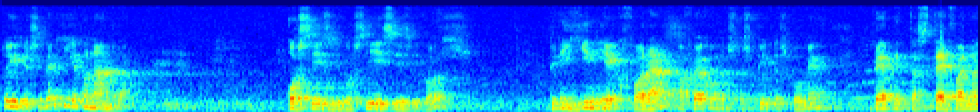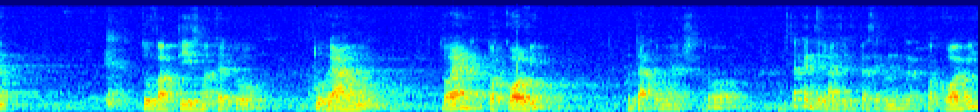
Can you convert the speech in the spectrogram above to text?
Το ίδιο συμβαίνει και για τον άντρα. Ο σύζυγος ή η σύζυγος, πριν γίνει η εκφορά, αφού έχουμε στο σπίτι, ας πούμε, παίρνει τα στέφανα του βαπτίσμα, ε, του, του γάμου, το ένα, το κόβει, που τα έχουμε στο, στα καντιλάκια και στα το κόβει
